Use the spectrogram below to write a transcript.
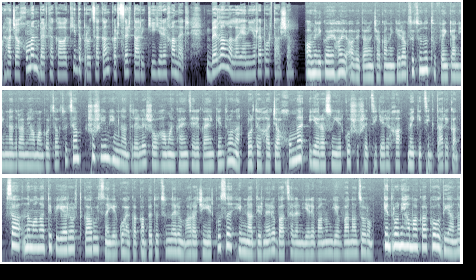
ուր հաճախում են Բերթաքաղաքի դպրոցական կրտսեր տարիքի երեխաներ։ Բելա Լալայանի ռեպորտաժը։ Ամերիկայի հայ ավետարանչական ընկերակցությունը Թուֆենկյան հիմնադրամի համագործակցությամբ Շուշիում հիմնադրել է շող համայնքային ցերեկային կենտրոնը, որտեղ հաճախում է 32 շուշեցի երեխա 1-ից 5 տարեկան։ Սա նմանատիպ երրորդ կառույցն է երկու հայկական պետություններում, առաջին երկուսը հիմնադիրները բացել են Երևանում եւ Վանաձորում։ Կենտրոնի համակարգող Դիանա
